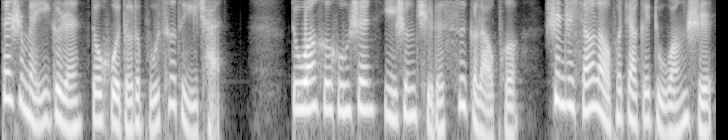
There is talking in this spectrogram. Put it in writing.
但是每一个人都获得了不错的遗产。赌王何鸿燊一生娶了四个老婆，甚至小老婆嫁给赌王时，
